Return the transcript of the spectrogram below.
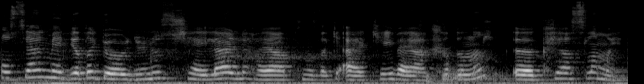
Sosyal medyada gördüğünüz şeylerle hayatınızdaki erkeği veya Şu kadını e, kıyaslamayın.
